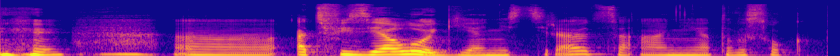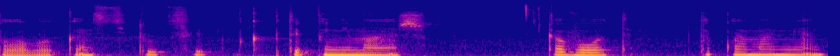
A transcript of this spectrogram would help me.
э, от физиологии они стираются, а не от высокой половой конституции, как ты понимаешь. Вот, такой момент.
